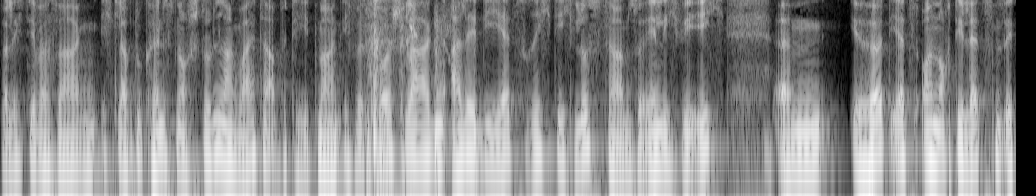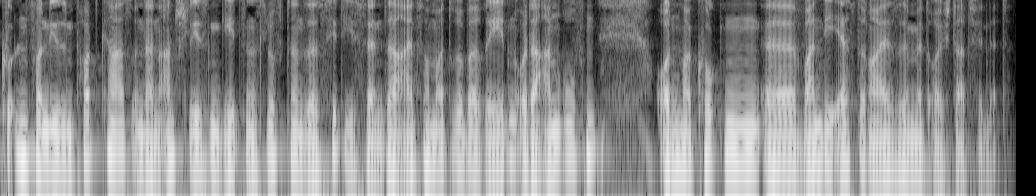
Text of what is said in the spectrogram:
Soll ich dir was sagen? Ich glaube, du könntest noch stundenlang weiter Appetit machen. Ich würde vorschlagen, alle, die jetzt richtig Lust haben, so ähnlich wie ich, ähm, ihr hört jetzt auch noch die letzten Sekunden von diesem Podcast und dann anschließend geht's ins Lufthansa City Center. Einfach mal drüber reden oder anrufen und mal gucken, äh, wann die erste Reise mit euch stattfindet.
